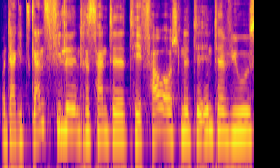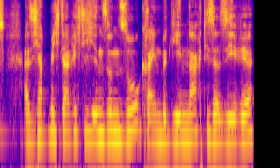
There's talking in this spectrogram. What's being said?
Und da gibt's ganz viele interessante TV-Ausschnitte, Interviews. Also ich habe mich da richtig in so einen Sog reinbegeben nach dieser Serie,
